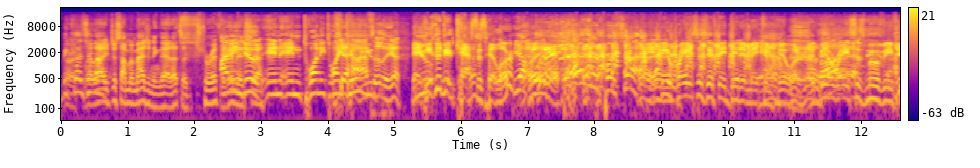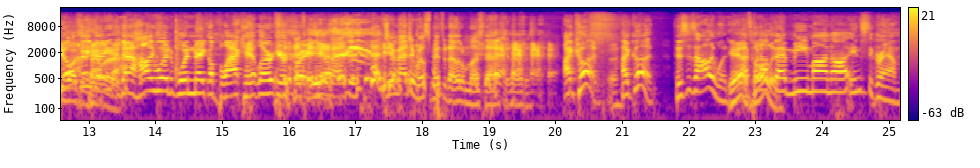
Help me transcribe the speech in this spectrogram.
because All it right. Well, was- I just I'm imagining that. That's a terrific I mean, image. dude, yeah. in in 2022, Yeah, you- absolutely, yeah. Yeah, he could get cast as Hitler. Yeah, hundred percent. It'd be racist if they didn't make him Hitler. It'd be a racist movie if You he don't wasn't think they, Hitler. that Hollywood wouldn't make a black Hitler? You're crazy. Can crazy. you imagine? Can you imagine Will Smith with that little mustache? You know, just- I could. I could. This is Hollywood. Yeah, I put up that meme on uh, Instagram.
